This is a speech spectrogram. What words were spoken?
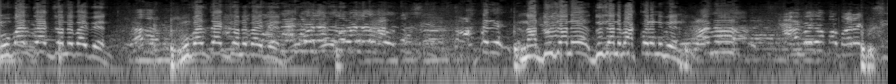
মোবাইল তো একজনে পাইবেন। মোবাইল তো একজনে পাইবেন। না দুজনে দুজনে ভাগ করে নেবেন। আমার ভাইরা খুশি।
